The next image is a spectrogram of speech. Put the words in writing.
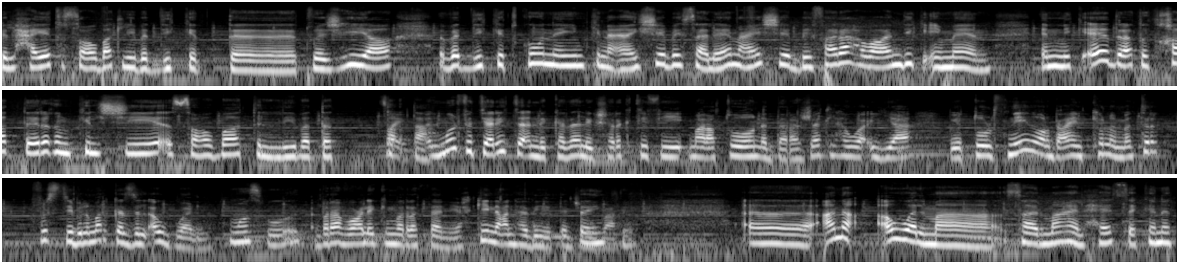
بالحياة الصعوبات اللي بدك تواجهيها. بدك تكوني يمكن عايشة بسلام عايشة بفرح وعندك إيمان إنك قادرة تتخطي رغم كل شيء الصعوبات اللي بدها طيب تقطع الملفت يا ريتا انك كذلك شاركتي في ماراثون الدراجات الهوائية بطول 42 كيلومتر فزتي بالمركز الأول. مزبوط برافو عليك مرة ثانية. احكينا عن هذه التجربة. آه، أنا أول ما صار معي الحادثة كنت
